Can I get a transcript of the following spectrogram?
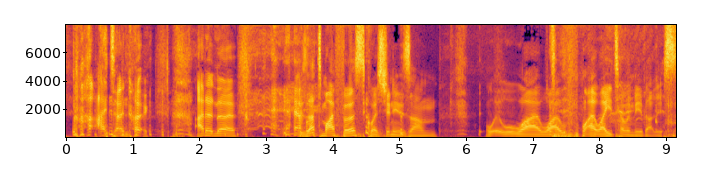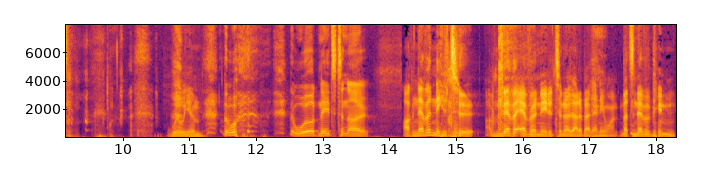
I don't know. I don't know. Because that's my first question is um wh- why why why why are you telling me about this? William, The, wo- the world needs to know. I've never needed to I've never ever needed to know that about anyone. That's never been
